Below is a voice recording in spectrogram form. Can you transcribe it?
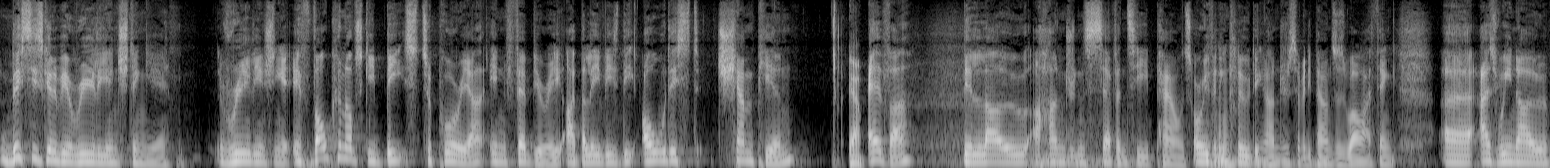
this is going to be a really interesting year. Really interesting year. If Volkanovski beats Topuria in February, I believe he's the oldest champion yeah. ever below 170 pounds, or even including 170 pounds as well. I think, uh, as we know,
